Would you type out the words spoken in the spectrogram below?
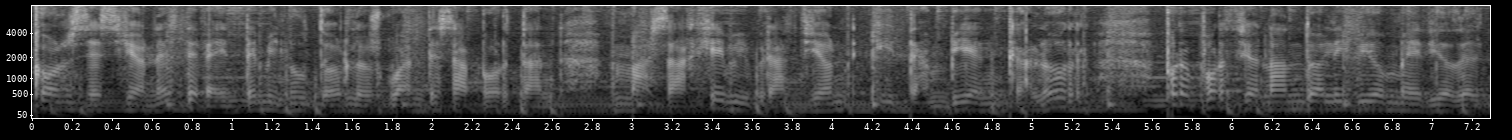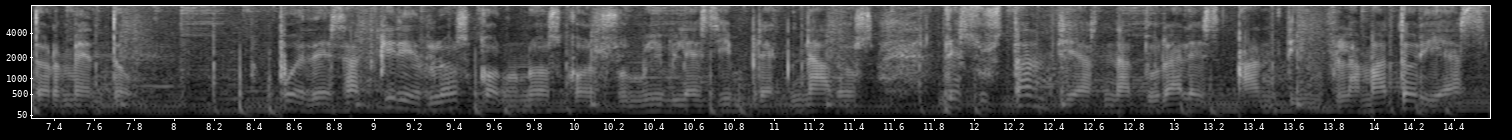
Con sesiones de 20 minutos los guantes aportan masaje, vibración y también calor, proporcionando alivio medio del tormento. Puedes adquirirlos con unos consumibles impregnados de sustancias naturales antiinflamatorias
